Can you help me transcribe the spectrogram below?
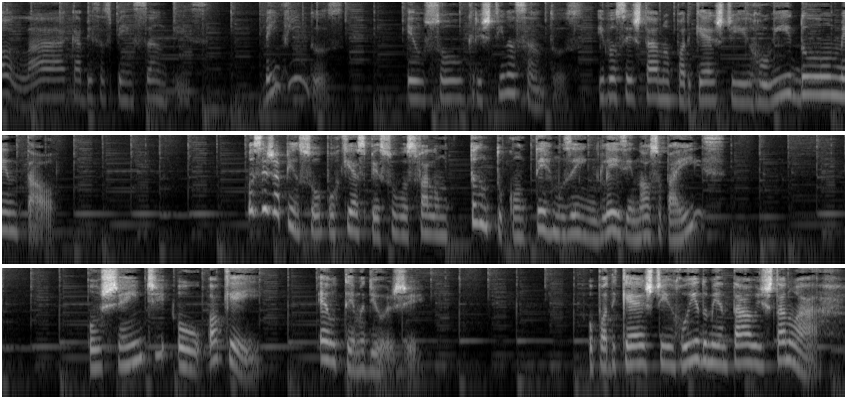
Olá, cabeças pensantes! Bem-vindos! Eu sou Cristina Santos e você está no podcast Ruído Mental. Você já pensou por que as pessoas falam tanto com termos em inglês em nosso país? Oxente ou ok é o tema de hoje. O podcast Ruído Mental está no ar.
